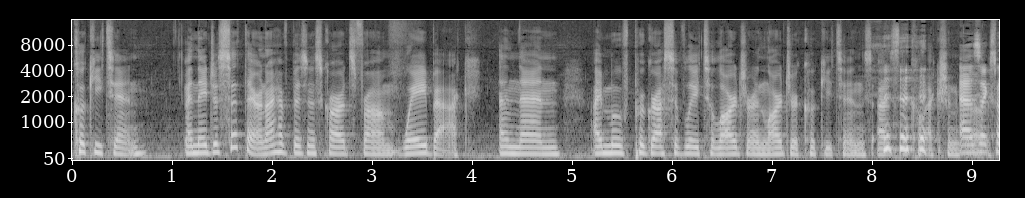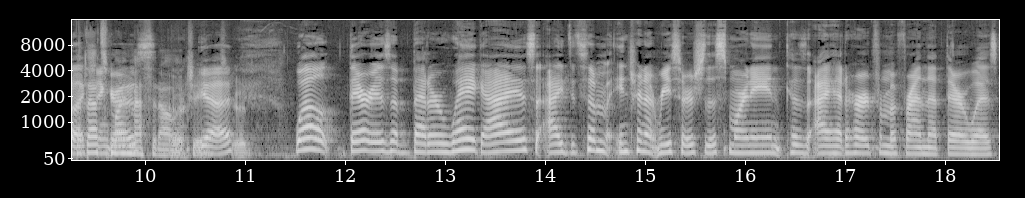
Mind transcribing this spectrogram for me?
cookie tin and they just sit there and I have business cards from way back and then I move progressively to larger and larger cookie tins as the collection grows. As the But collection that's my methodology. Yeah. Well, there is a better way, guys. I did some internet research this morning because I had heard from a friend that there was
